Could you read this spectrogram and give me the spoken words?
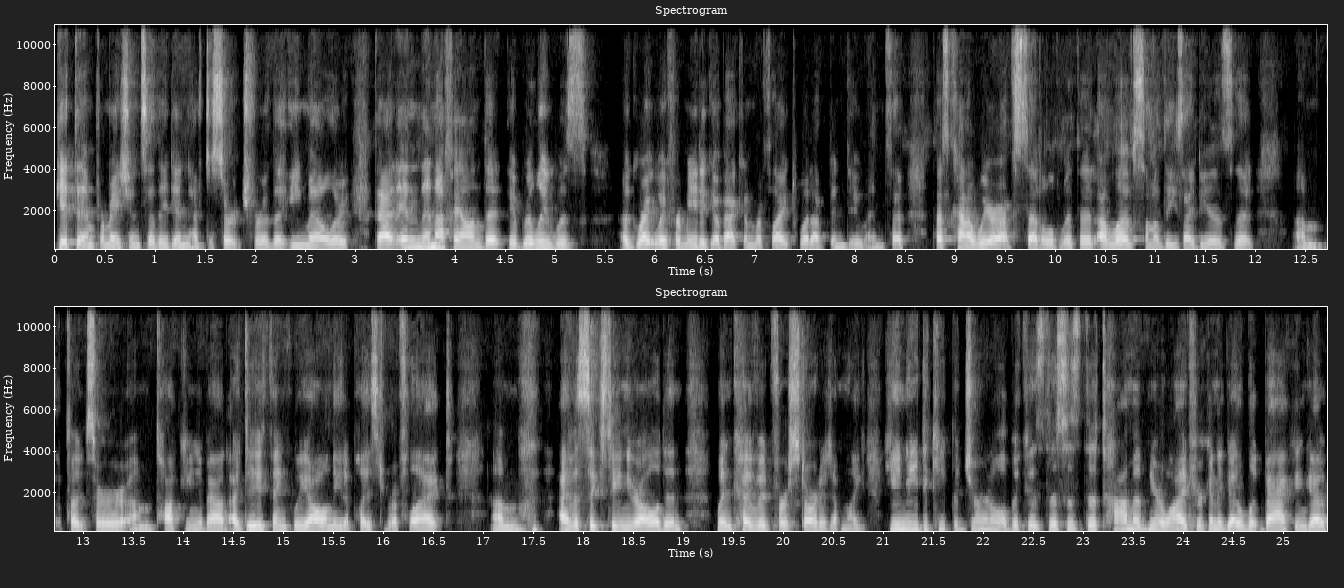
get the information, so they didn't have to search for the email or that. And then I found that it really was a great way for me to go back and reflect what I've been doing. So that's kind of where I've settled with it. I love some of these ideas that um, folks are um, talking about. I do think we all need a place to reflect. Um, I have a 16 year old, and when COVID first started, I'm like, you need to keep a journal because this is the time of your life you're going to go look back and go,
